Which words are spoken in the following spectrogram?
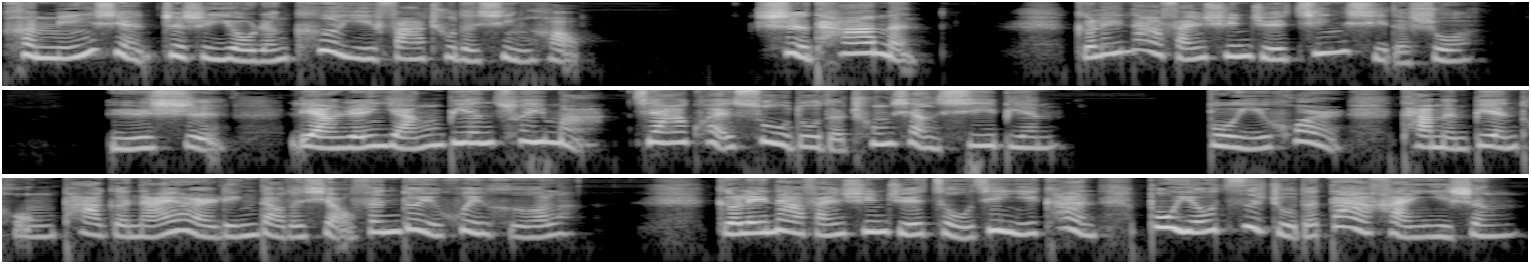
很明显这是有人刻意发出的信号。是他们，格雷纳凡勋爵惊喜地说。于是，两人扬鞭催马。加快速度地冲向西边，不一会儿，他们便同帕格奈尔领导的小分队会合了。格雷纳凡勋爵走近一看，不由自主地大喊一声：“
